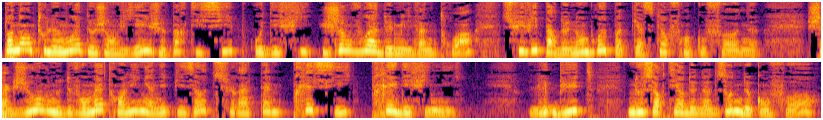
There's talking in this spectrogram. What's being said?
Pendant tout le mois de janvier, je participe au défi J'envoie 2023, suivi par de nombreux podcasteurs francophones. Chaque jour, nous devons mettre en ligne un épisode sur un thème précis, prédéfini. Le but, nous sortir de notre zone de confort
